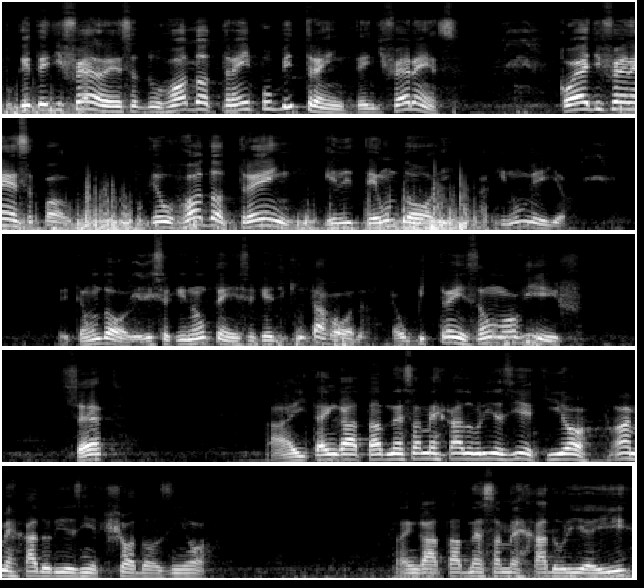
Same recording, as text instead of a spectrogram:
Porque tem diferença do rodotrem o bitrem, tem diferença. Qual é a diferença, Paulo? Porque o rodotrem, ele tem um dolly aqui no meio, ó. Ele tem um dólar. Esse aqui não tem. Esse aqui é de quinta roda. É o bitrenzão 9 eixo. Certo? Aí tá engatado nessa mercadoriazinha aqui, ó. Olha a mercadoriazinha que xodózinho, ó. Tá engatado nessa mercadoria aí.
